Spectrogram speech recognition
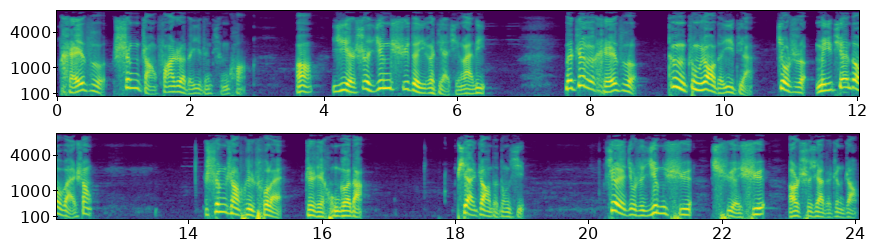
孩子生长发热的一种情况啊，也是阴虚的一个典型案例。那这个孩子更重要的一点就是每天到晚上身上会出来这些红疙瘩、片状的东西。这也就是阴虚血虚而实现的症状。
